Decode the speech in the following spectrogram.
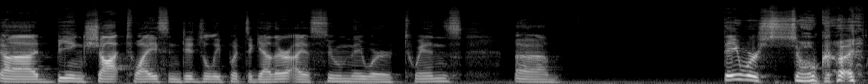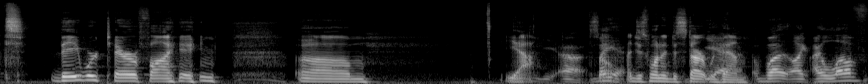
uh, being shot twice and digitally put together. I assume they were twins. Um, they were so good. They were terrifying. Um, yeah. Uh, So yeah, I just wanted to start with them. But like, I love.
